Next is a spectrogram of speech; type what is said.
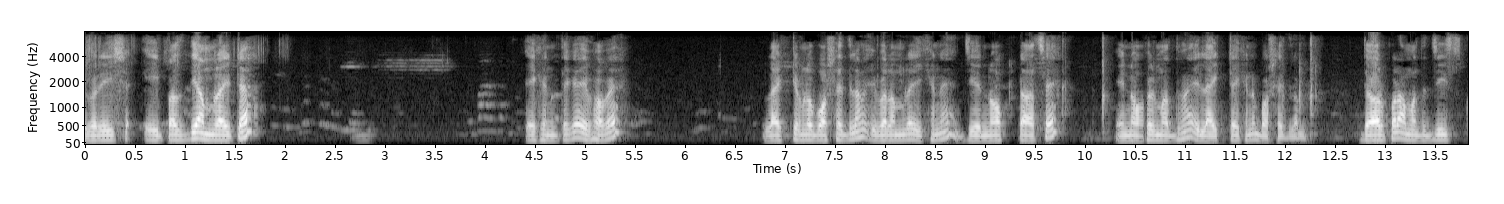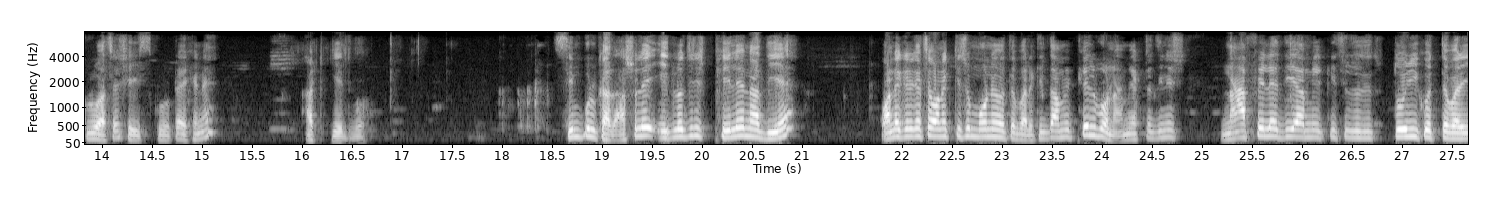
এবার এই এই পাশ দিয়ে আমরা এটা এখান থেকে এভাবে লাইটটা আমরা বসাই দিলাম। এবার আমরা এখানে যে নবটা আছে, এই নবের মাধ্যমে এই লাইটটা এখানে বসাই দিলাম। দেওয়ার পর আমাদের যে স্ক্রু আছে, সেই স্ক্রুটা এখানে আটকিয়ে দেব। সিম্পল কাজ। আসলে এগুলো জিনিস ফেলে না দিয়ে অনেকের কাছে অনেক কিছু মনে হতে পারে, কিন্তু আমি ফেলব না। আমি একটা জিনিস না ফেলে দিয়ে আমি কিছু যদি তৈরি করতে পারি,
